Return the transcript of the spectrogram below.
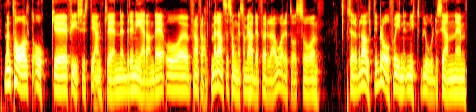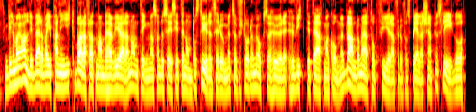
mentalt och eh, fysiskt egentligen dränerande och eh, framförallt med den säsongen som vi hade förra året då så så är det väl alltid bra att få in nytt blod. Sen eh, vill man ju aldrig värva i panik bara för att man behöver göra någonting. Men som du säger, sitter någon på styrelserummet så förstår de ju också hur, hur viktigt det är att man kommer bland de här topp 4 för att få spela Champions League och,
